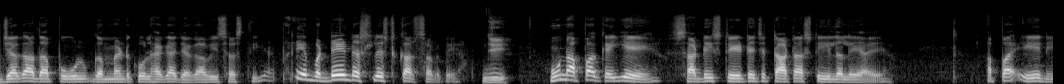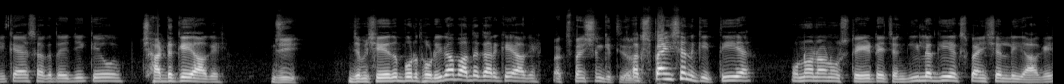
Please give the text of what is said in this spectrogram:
ਜਗ੍ਹਾ ਦਾ ਪੂਲ ਗਵਰਨਮੈਂਟ ਕੋਲ ਹੈਗਾ ਜਗ੍ਹਾ ਵੀ ਸਸਤੀ ਹੈ। ਪਰ ਇਹ ਵੱਡੇ ਇੰਡਸਟਰੀਲਿਸਟ ਕਰ ਸਕਦੇ ਆ। ਜੀ। ਹੁਣ ਆਪਾਂ ਕਹੀਏ ਸਾਡੀ ਸਟੇਟ ਵਿੱਚ ਟਾਟਾ ਸਟੀਲ ਵਾਲੇ ਆਏ ਆ। ਆਪਾਂ ਇਹ ਨਹੀਂ ਕਹਿ ਸਕਦੇ ਜੀ ਕਿ ਉਹ ਛੱਡ ਕੇ ਆ ਗਏ। ਜੀ। ਜਮਸ਼ੇਦਪੁਰ ਥੋੜੀ ਨਾ ਬੰਦ ਕਰਕੇ ਆ ਗਏ। ਐਕਸਪੈਂਸ਼ਨ ਕੀਤੀ ਉਹਨਾਂ। ਐਕਸਪੈਂਸ਼ਨ ਕੀਤੀ ਹੈ। ਉਹਨਾਂ ਨੂੰ ਸਟੇਟ ਚੰਗੀ ਲੱਗੀ ਐਕਸਪੈਂਸ਼ਨ ਲਈ ਆ ਗਏ।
